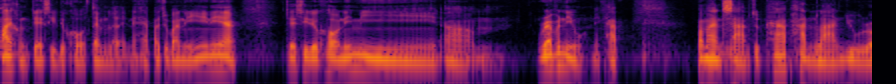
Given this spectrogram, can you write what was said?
ป้ายของ JC Deco เต็มเลยนะฮะปัจจุบันนี้เนี่ย JC Deco นี่มี revenue นะครับ ประมาณ 3.5 พันล้านยูโร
